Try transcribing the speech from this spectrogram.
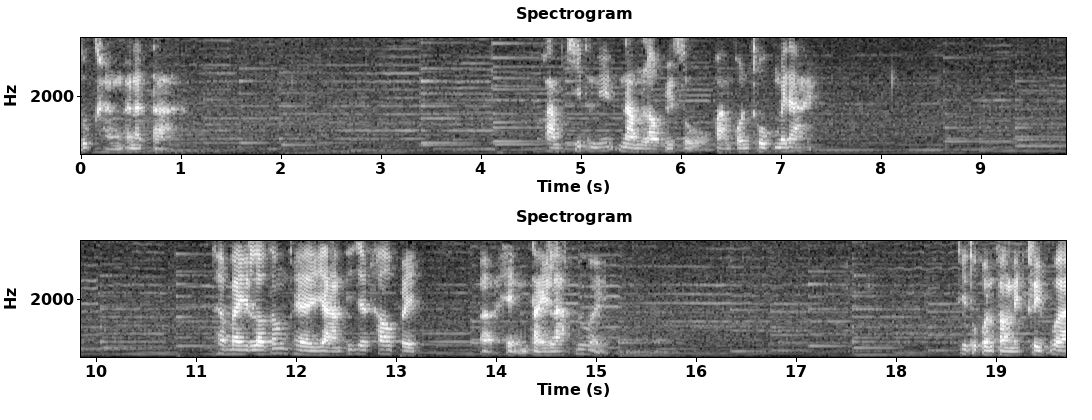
ทุกขังอนัตตา ความคิดอันนี้นำเราไปสู่ความพ้นทุกข์ไม่ได้ทำไมเราต้องพยายามที่จะเข้าไปเเห็นไตรลักษณ์ด้วย ที่ทุกคนฟังในคลิปว่า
